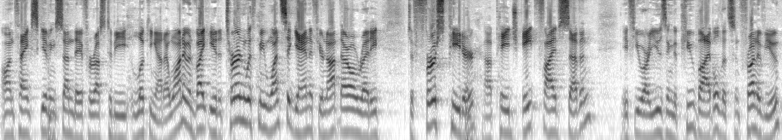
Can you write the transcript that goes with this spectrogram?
on Thanksgiving Sunday for us to be looking at. I want to invite you to turn with me once again, if you're not there already, to 1 Peter, uh, page 857, if you are using the Pew Bible that's in front of you.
